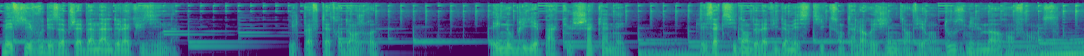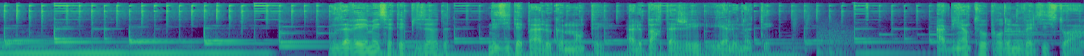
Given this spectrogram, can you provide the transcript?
méfiez-vous des objets banals de la cuisine ils peuvent être dangereux. Et n'oubliez pas que chaque année, les accidents de la vie domestique sont à l'origine d'environ 12 000 morts en France. Vous avez aimé cet épisode? N'hésitez pas à le commenter, à le partager et à le noter. À bientôt pour de nouvelles histoires.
